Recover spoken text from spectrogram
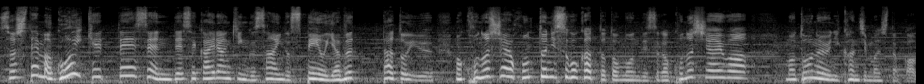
そしてまあ5位決定戦で世界ランキング3位のスペインを破ったという、まあ、この試合本当にすごかったと思うんですがこの試合はまあどのように感じましたか？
